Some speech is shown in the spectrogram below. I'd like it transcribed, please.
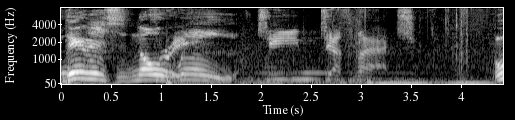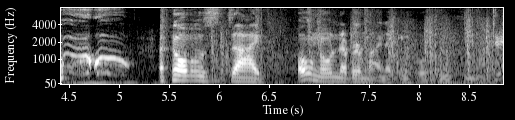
There is no three, way. Team deathmatch. I almost died. Oh no, never mind. I can go through food.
